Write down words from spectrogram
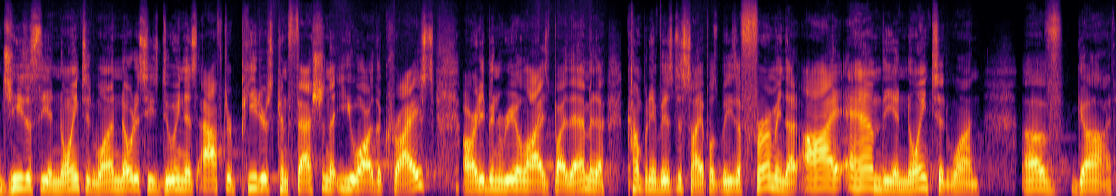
Jesus, the anointed one. Notice he's doing this after Peter's confession that you are the Christ, already been realized by them in a company of his disciples, but he's affirming that I am the anointed one of God.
